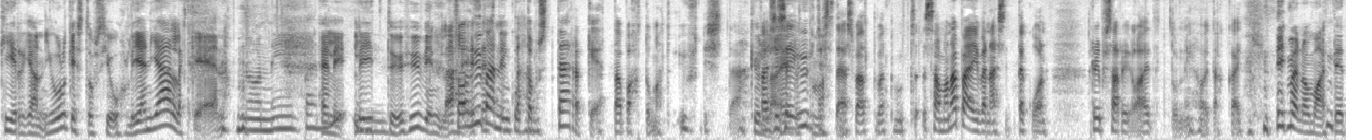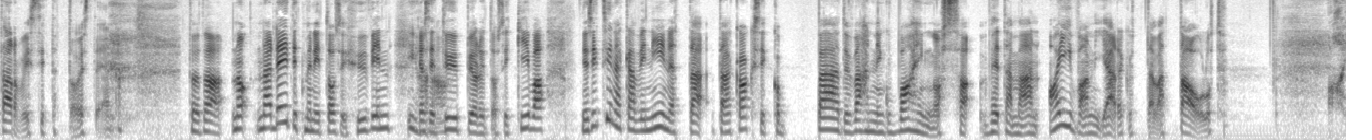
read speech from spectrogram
kirjan julkistusjuhlien jälkeen. No niinpä niin. Eli liittyy hyvin Se läheisesti on hyvä niin kuin tärkeät tapahtumat yhdistää. Kyllä, tai siis ei yhdistäisi välttämättä, mutta samana päivänä sitten, kun on ripsari laitettu, niin hoitaa kaikki. Nimenomaan, ettei tarvitse sitten toista enää. Tota, no, nämä deitit meni tosi hyvin ja se Ihanaa. tyyppi oli tosi kiva. Ja sitten siinä kävi niin, että tämä kaksikko päätyi vähän niin kuin vahingossa vetämään aivan järkyttävät taulut, Ai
